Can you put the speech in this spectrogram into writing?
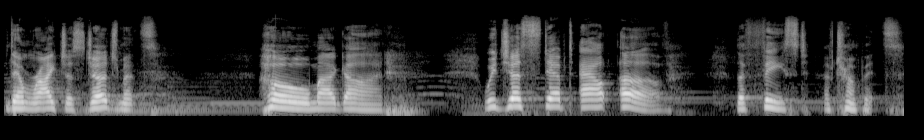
Them righteous judgments. Oh, my God. We just stepped out of the Feast of Trumpets,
